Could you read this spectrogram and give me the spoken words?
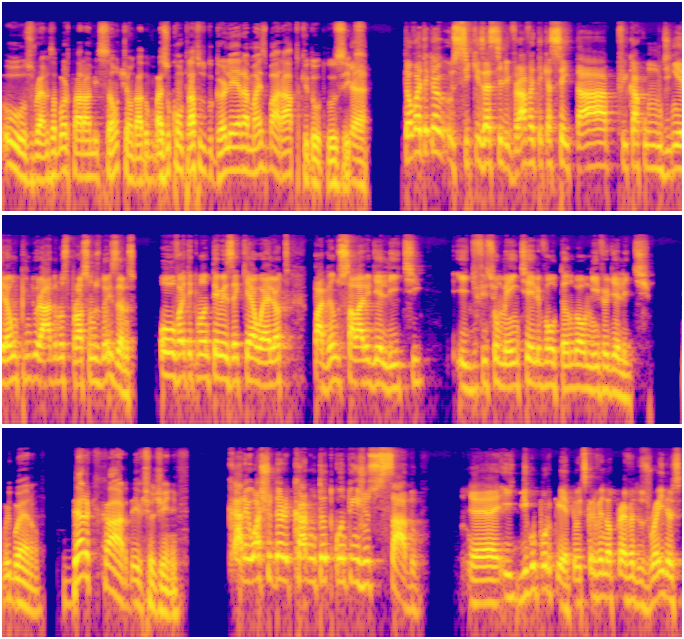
os Rams abortaram a missão, tinham dado, mas o contrato do Gurley era mais barato que do, do Zeke. É. Então vai ter que, se quiser se livrar, vai ter que aceitar ficar com um dinheirão pendurado nos próximos dois anos. Ou vai ter que manter o Ezequiel Elliott pagando o salário de elite e dificilmente ele voltando ao nível de elite. Muito bueno. Derek Carr, David Chodini. Cara, eu acho o Derek Carr um tanto quanto injustiçado. É, e digo por quê. Estou escrevendo a prévia dos Raiders.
